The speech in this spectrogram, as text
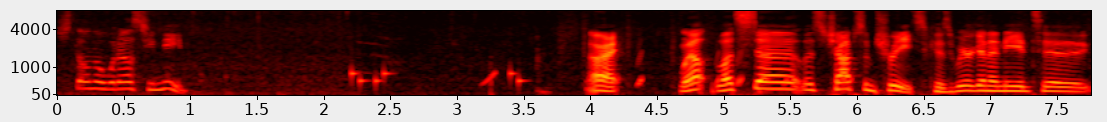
Just don't know what else you need. All right. Well, let's uh, let's chop some trees because we're gonna need to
